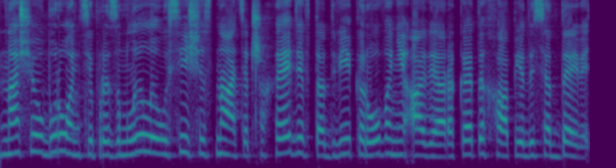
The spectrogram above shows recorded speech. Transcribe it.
Наші оборонці приземлили усі 16 шахедів та дві керовані авіаракети Х-59.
